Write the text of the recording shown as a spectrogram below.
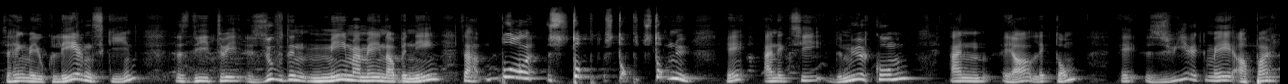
Ze gingen mij ook leren skiën. Dus die twee zoefden mee met mij naar beneden. Ze zeggen, stop, stop, stop nu. En ik zie de muur komen. En ja, likt om. zwier ik mij apart.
